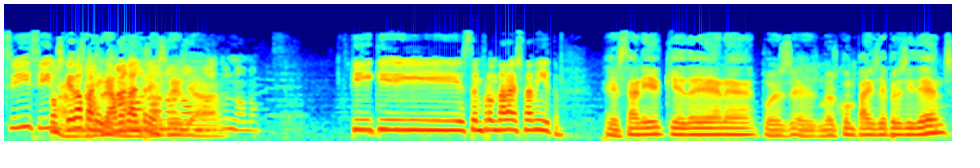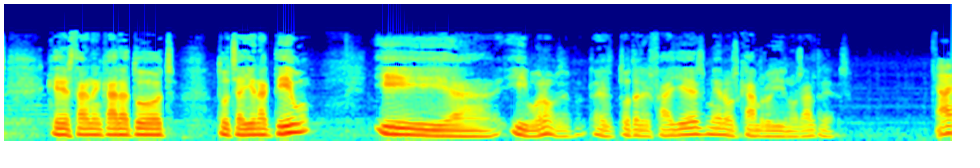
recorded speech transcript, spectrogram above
Sí, sí. Vos A queda parella, no, vosaltres. No, no, no, no, no. Qui, qui s'enfrontarà esta nit? Esta nit queden eh, pues, els meus companys de presidents, que estan encara tots, tots allà en actiu, i, eh, i bueno, eh, totes les falles, menys Cambro i nosaltres. Ah,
